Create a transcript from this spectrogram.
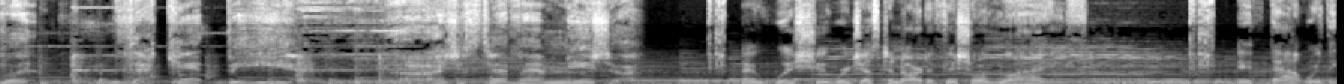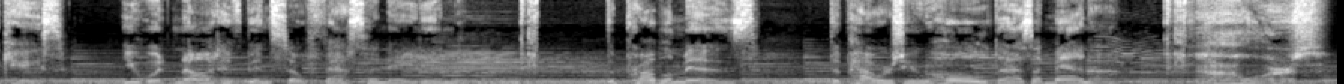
But that can't be. I just have amnesia. I wish you were just an artificial life. If that were the case, you would not have been so fascinating. The problem is, The powers you hold as a mana. Powers?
